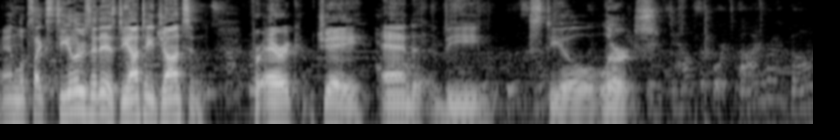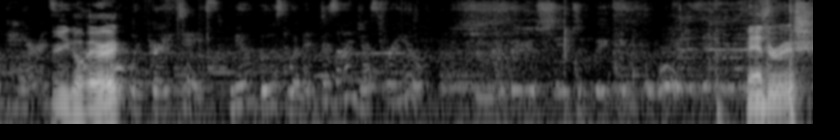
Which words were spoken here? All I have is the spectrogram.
And looks like Steelers it is. Diontae Johnson for Eric, Jay, and the Steelers. There you go, Eric. Vander Esch.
